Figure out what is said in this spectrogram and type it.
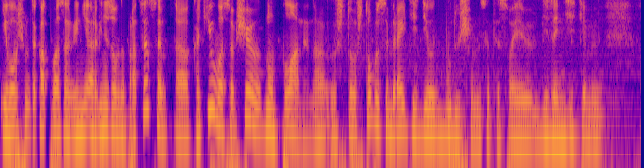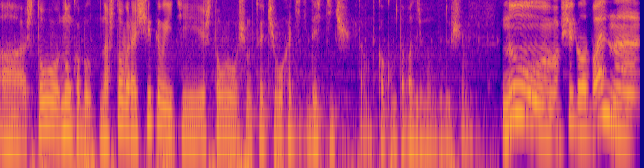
и, в общем-то, как у вас организованы процессы, э, какие у вас вообще, ну, планы, на что, что вы собираетесь делать в будущем с этой своей дизайн-системой? А, что, ну, как бы, на что вы рассчитываете, и что вы, в общем-то, чего хотите достичь там в каком-то обозримом будущем? Ну, вообще глобально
